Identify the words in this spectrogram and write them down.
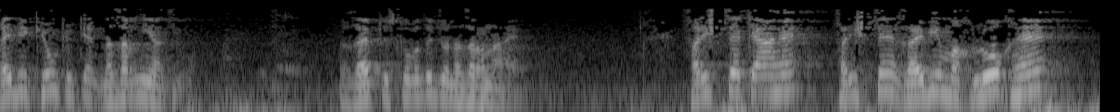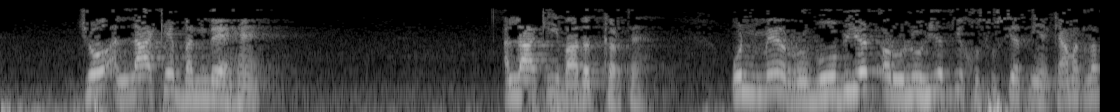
غیبی کیوں؟ کیونکہ نظر نہیں آتی وہ۔ غیب کس کو بولتے جو نظر نہ آئے۔ فرشتے کیا ہیں؟ فرشتے غیبی مخلوق ہیں جو اللہ کے بندے ہیں۔ اللہ کی عبادت کرتے ہیں۔ ان میں ربوبیت اور الوحیت کی خصوصیت نہیں ہے۔ کیا مطلب؟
